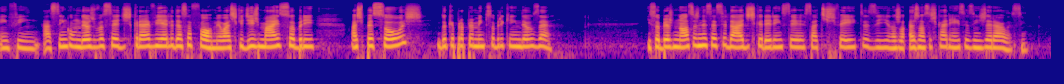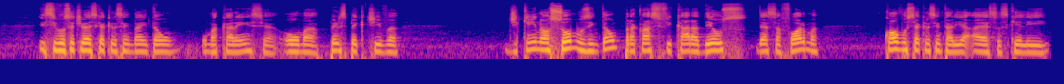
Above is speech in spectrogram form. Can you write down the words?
enfim, assim com Deus, você descreve ele dessa forma. Eu acho que diz mais sobre as pessoas do que propriamente sobre quem Deus é. E sobre as nossas necessidades quererem ser satisfeitas e as nossas carências em geral, assim. E se você tivesse que acrescentar, então, uma carência ou uma perspectiva de quem nós somos, então, para classificar a Deus dessa forma, qual você acrescentaria a essas que ele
